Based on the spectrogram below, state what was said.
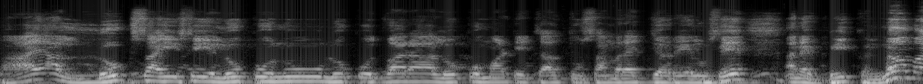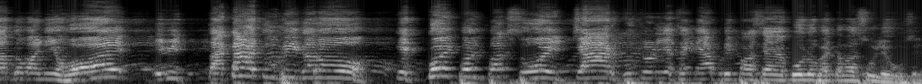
ભાઈ, આ લોકશાહી છે લોકોનું, લોકો દ્વારા લોકો માટે ચાલતું સામ્રાજ્ય રહેલું છે. અને ભીખ ન માંગવાની હોય એવી તાકાત ઊભી કરો કે કોઈ પણ પક્ષ હોય, ચાર ઘૂંટણીએ થઈને આપણી પાસે બોલો ભાઈ, તમારે શું લેવું છે?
